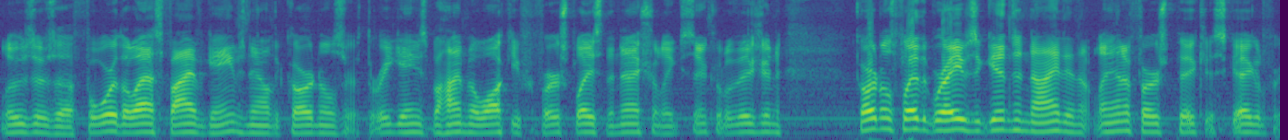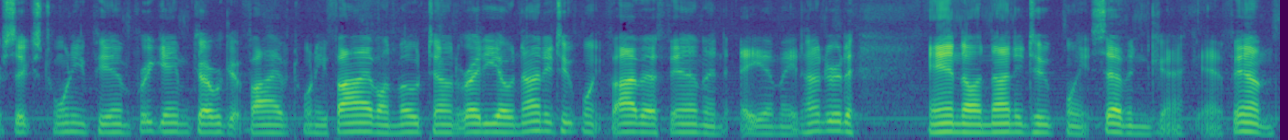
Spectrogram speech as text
Losers of four of the last five games. Now the Cardinals are three games behind Milwaukee for first place in the National League Central Division. Cardinals play the Braves again tonight in Atlanta. First pitch is scheduled for 6:20 p.m. Pre-game coverage at 5:25 on Motown Radio 92.5 FM and AM 800, and on 92.7 Jack FM.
